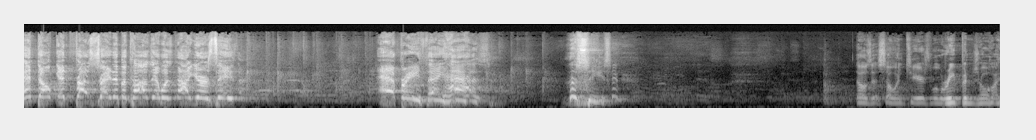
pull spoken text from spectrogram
And don't get frustrated because it was not your season. Everything has a season. Those that sow in tears will reap in joy.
